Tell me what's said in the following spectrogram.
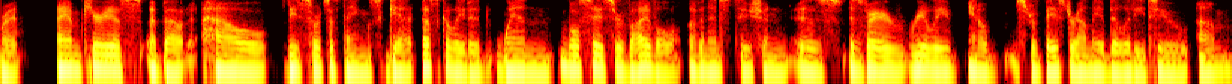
Right. I am curious about how these sorts of things get escalated when we'll say survival of an institution is is very really you know sort of based around the ability to um,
